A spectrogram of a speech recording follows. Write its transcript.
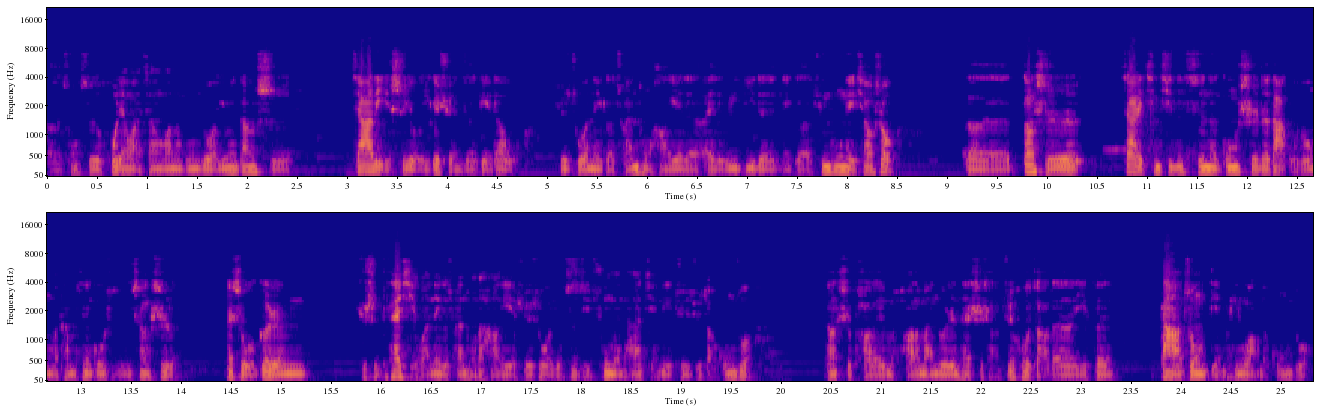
呃从事互联网相关的工作，因为当时家里是有一个选择给到我，就是做那个传统行业的 LED 的那个军工类销售。呃，当时家里亲戚的是那公司的大股东嘛，他们现在公司已经上市了，但是我个人就是不太喜欢那个传统的行业，所以说我就自己出门拿了简历自己去找工作。当时跑了跑了蛮多人才市场，最后找到了一份大众点评网的工作，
